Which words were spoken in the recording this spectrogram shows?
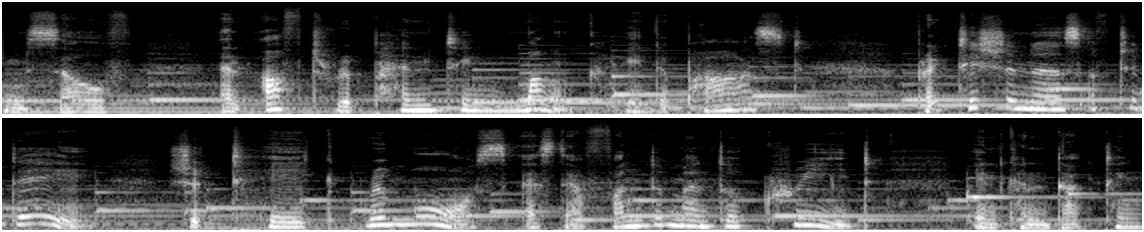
himself an after repenting monk in the past, practitioners of today should take remorse as their fundamental creed in conducting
